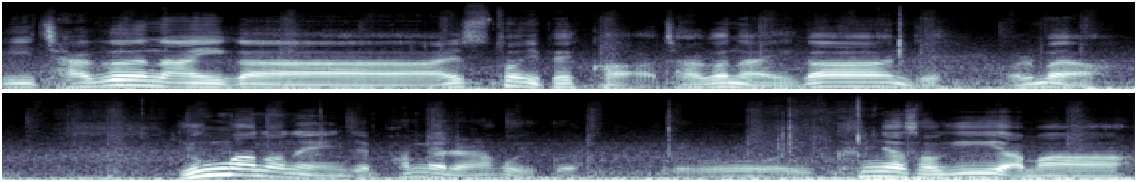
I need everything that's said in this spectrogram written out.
이 작은 아이가 알스톤이 백화 작은 아이가 이제 얼마야? 6만 원에 이제 판매를 하고 있고요. 그리고 이 큰 녀석이 아마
